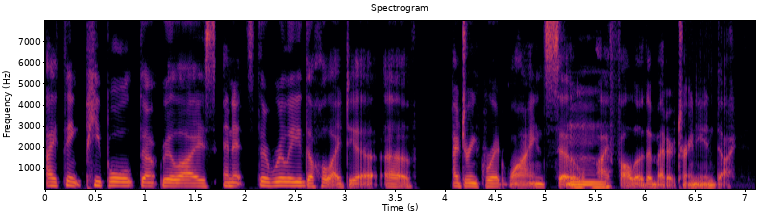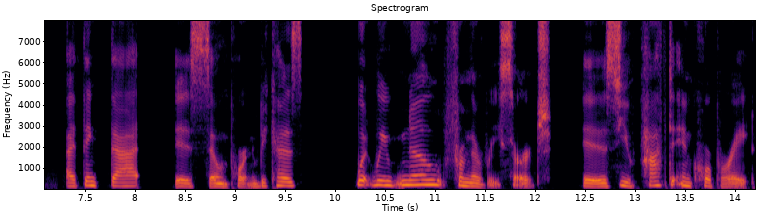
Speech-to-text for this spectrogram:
I think people don't realize, and it's the really the whole idea of I drink red wine, so Mm. I follow the Mediterranean diet. I think that is so important because what we know from the research is you have to incorporate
